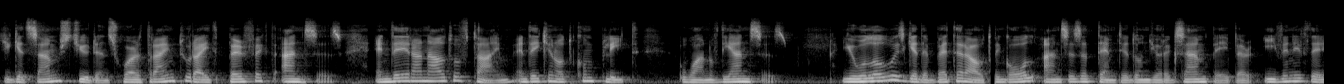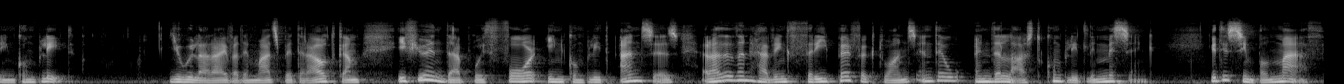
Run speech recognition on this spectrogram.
You get some students who are trying to write perfect answers and they run out of time and they cannot complete one of the answers. You will always get a better outcome all answers attempted on your exam paper, even if they're incomplete. You will arrive at a much better outcome if you end up with four incomplete answers rather than having three perfect ones and the, and the last completely missing. It is simple math.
